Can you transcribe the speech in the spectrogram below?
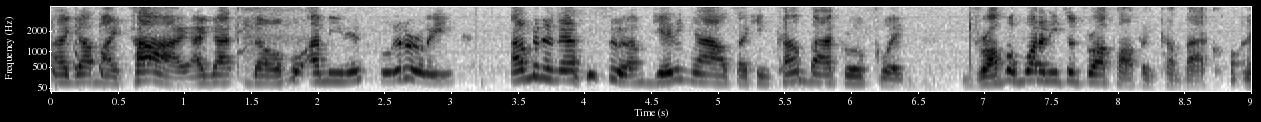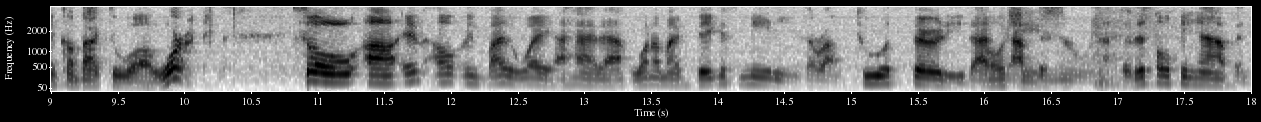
I got my tie. I got the whole. I mean, it's literally. I'm in a NASA suit. I'm getting out so I can come back real quick, drop off what I need to drop off, and come back and come back to uh, work. So, uh, and, oh, and by the way, I had uh, one of my biggest meetings around two thirty that Oh, afternoon. After this whole thing happened,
